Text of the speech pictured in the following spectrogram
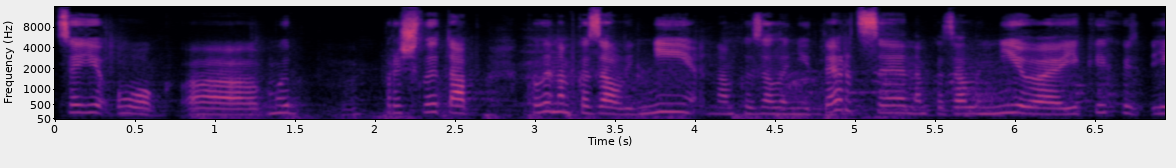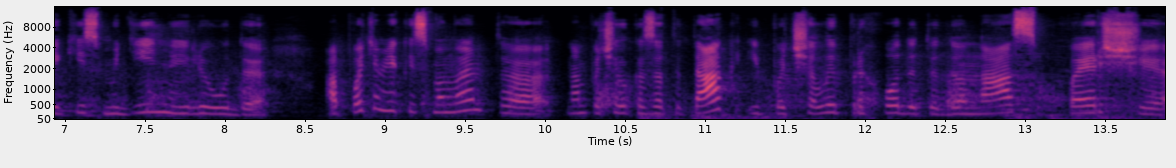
це є ок. Ми прийшли етап, коли нам казали ні, нам казали ні ТРЦ, нам казали ні, е, яких якісь медійні люди. А потім в якийсь момент е, нам почали казати так і почали приходити до нас перші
